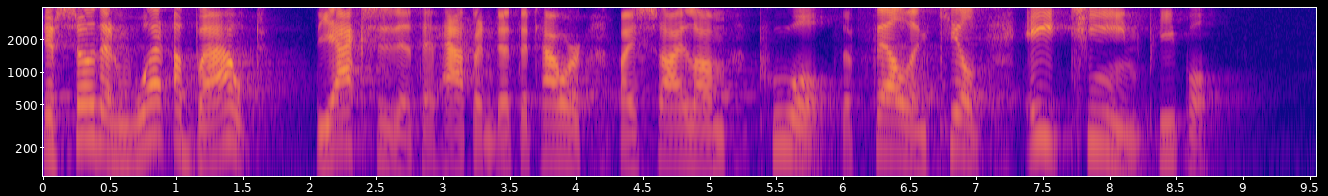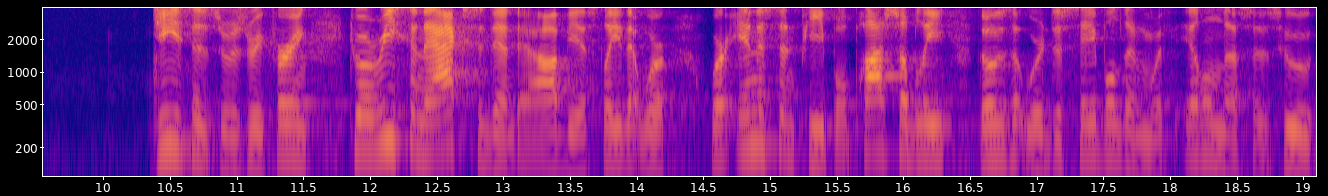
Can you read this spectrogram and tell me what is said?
If so, then what about the accident that happened at the tower by Siloam Pool that fell and killed 18 people. Jesus was referring to a recent accident, obviously, that were, were innocent people, possibly those that were disabled and with illnesses, who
